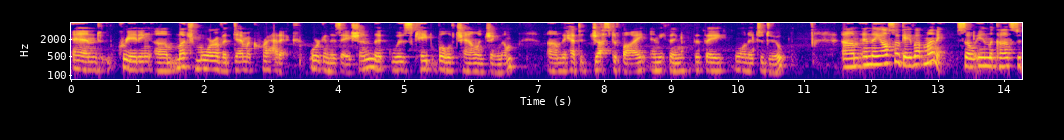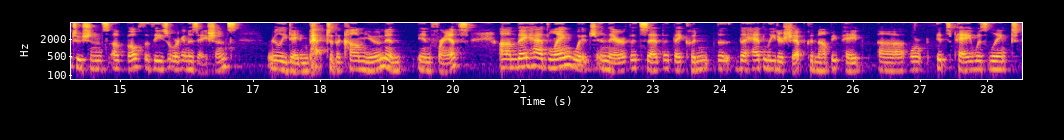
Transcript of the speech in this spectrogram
and creating um, much more of a democratic organization that was capable of challenging them um, they had to justify anything that they wanted to do. Um, and they also gave up money. So, in the constitutions of both of these organizations, really dating back to the Commune in, in France, um, they had language in there that said that they couldn't, the, the head leadership could not be paid, uh, or its pay was linked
